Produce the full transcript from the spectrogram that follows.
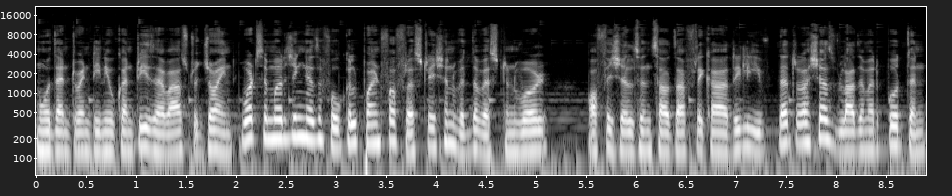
More than 20 new countries have asked to join what's emerging as a focal point for frustration with the Western world. Officials in South Africa are relieved that Russia's Vladimir Putin,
